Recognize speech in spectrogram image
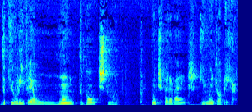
de que o livro é um muito bom testemunho. Muitos parabéns e muito obrigado.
